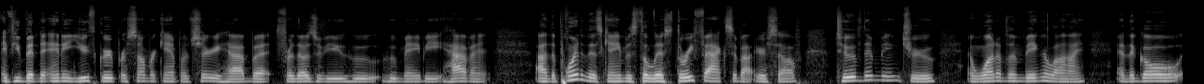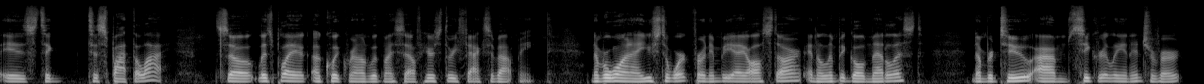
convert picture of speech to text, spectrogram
if you've been to any youth group or summer camp, I'm sure you have. But for those of you who who maybe haven't, uh, the point of this game is to list three facts about yourself, two of them being true and one of them being a lie, and the goal is to to spot the lie. So let's play a, a quick round with myself. Here's three facts about me. Number one, I used to work for an NBA All Star, an Olympic gold medalist. Number two, I'm secretly an introvert.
